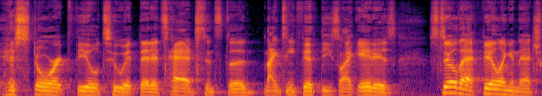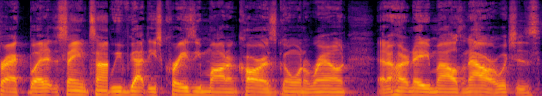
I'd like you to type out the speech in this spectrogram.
historic feel to it that it's had since the 1950s. Like it is still that feeling in that track, but at the same time, we've got these crazy modern cars going around at 180 miles an hour, which is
